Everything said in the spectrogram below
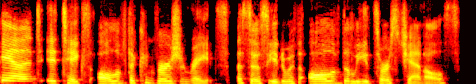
And it takes all of the conversion rates associated with all of the lead source channels.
